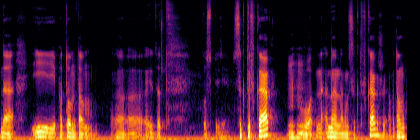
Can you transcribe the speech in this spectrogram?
Да, и потом там э, этот, господи, Сыктывкар, угу. вот, на, наверное, Сыктывкар же, а потом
